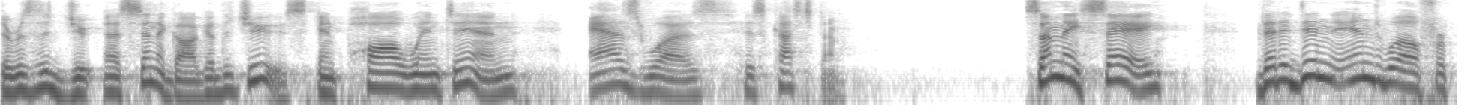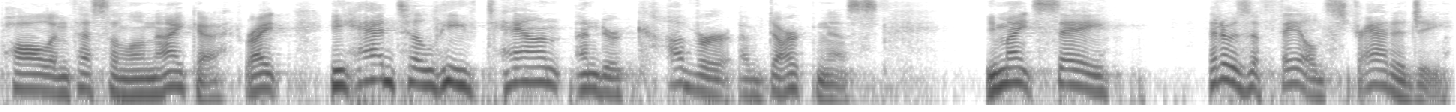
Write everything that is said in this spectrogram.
there was a, Jew, a synagogue of the Jews, and Paul went in as was his custom. Some may say that it didn't end well for Paul in Thessalonica, right? He had to leave town under cover of darkness. You might say that it was a failed strategy.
